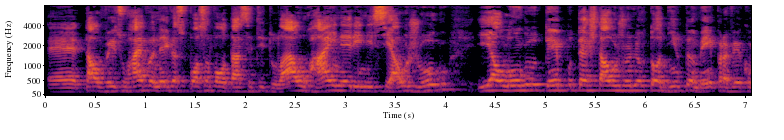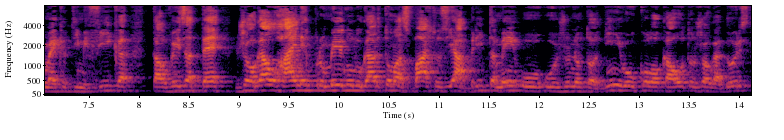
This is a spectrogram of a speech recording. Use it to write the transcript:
É, talvez o Raiva Negas possa voltar a ser titular, o Rainer iniciar o jogo e ao longo do tempo testar o Júnior todinho também para ver como é que o time fica. Talvez até jogar o Rainer pro meio no lugar do Thomas Bastos e abrir também o, o Júnior todinho ou colocar outros jogadores.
